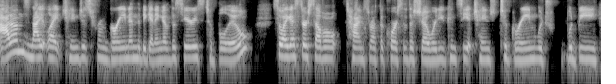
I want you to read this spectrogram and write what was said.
Adam's nightlight changes from green in the beginning of the series to blue. So I guess there's several times throughout the course of the show where you can see it change to green, which would be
